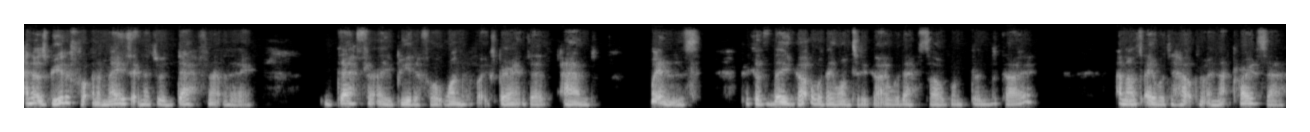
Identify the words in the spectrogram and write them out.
And it was beautiful and amazing. Those were definitely, definitely beautiful, wonderful experiences and wins because they got where they wanted to go, where their soul wanted them to go. And I was able to help them in that process.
